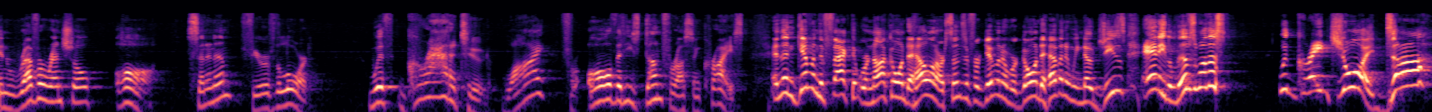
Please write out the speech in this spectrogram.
in reverential awe. Synonym, fear of the Lord. With gratitude. Why? For all that He's done for us in Christ. And then, given the fact that we're not going to hell and our sins are forgiven and we're going to heaven and we know Jesus and He lives with us, with great joy. Duh!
